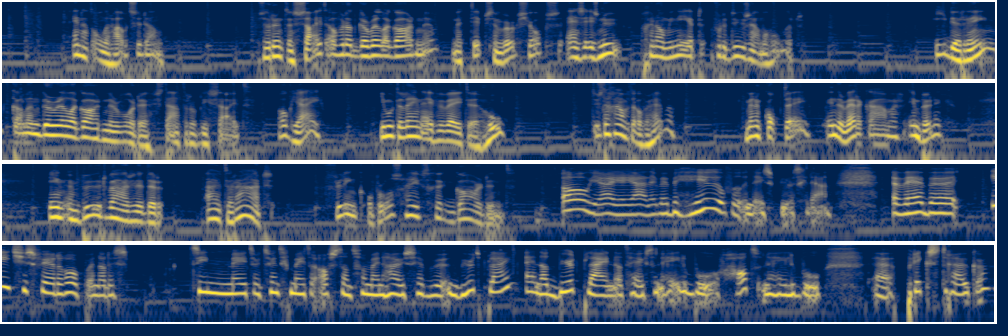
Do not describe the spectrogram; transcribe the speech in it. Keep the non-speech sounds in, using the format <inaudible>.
En dat onderhoudt ze dan. Ze runt een site over dat guerrilla gardenen met tips en workshops en ze is nu genomineerd voor de Duurzame 100. Iedereen kan een guerrilla gardener worden, staat er op die site. Ook jij. Je moet alleen even weten hoe. Dus daar gaan we het over hebben. Met een kop thee, in de werkkamer, in Bunnik. In een buurt waar ze er uiteraard flink op los heeft gegardend. Oh ja, ja, ja. We hebben heel veel in deze buurt gedaan. We hebben ietsjes verderop, en dat is 10 meter, 20 meter afstand van mijn huis, hebben we een buurtplein. En dat buurtplein dat heeft een heleboel, of had een heleboel eh, prikstruiken.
